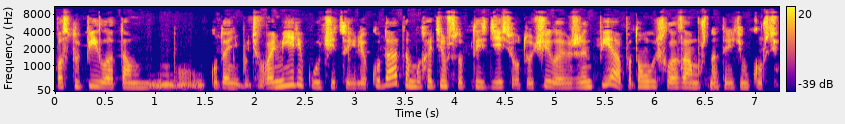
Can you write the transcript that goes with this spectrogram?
поступила там куда-нибудь в Америку учиться или куда-то, мы хотим, чтобы ты здесь вот училась в ЖНП, а потом вышла замуж на третьем курсе.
